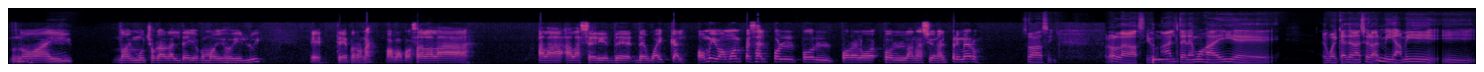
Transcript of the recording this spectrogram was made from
No hay no hay mucho que hablar de ellos, como dijo Gil Luis. Este, pero nada, vamos a pasar a la a la, a la serie de, de White Card. Omi, vamos a empezar por, por, por, el- por la nacional primero. Eso es así. Pero la nacional tenemos ahí eh, el Wildcard Nacional, Miami y,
